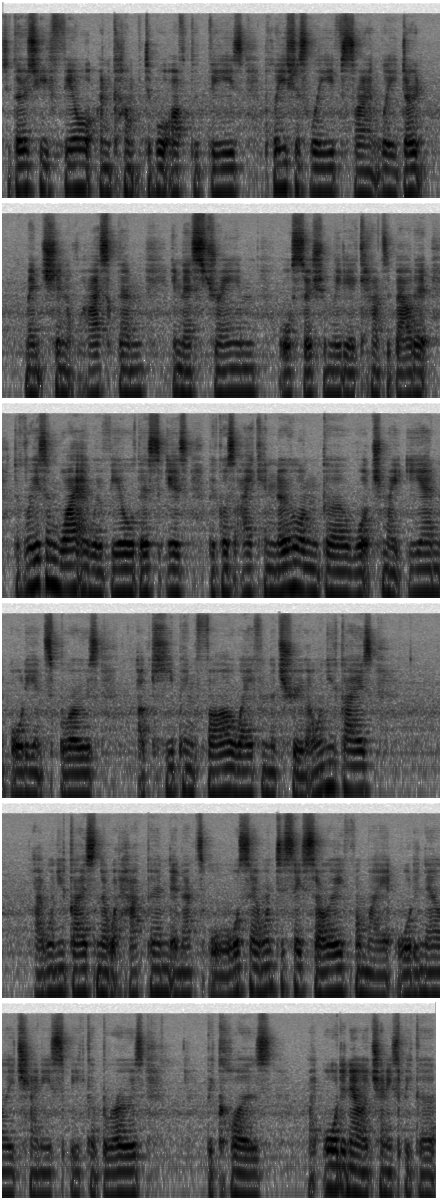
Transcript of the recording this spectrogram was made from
to those who feel uncomfortable after these, please just leave silently. Don't mention or ask them in their stream or social media accounts about it. The reason why I reveal this is because I can no longer watch my EN audience bros are keeping far away from the truth. I want you guys I want you guys to know what happened and that's all. Also I want to say sorry for my ordinary Chinese speaker bros because my ordinary Chinese speaker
